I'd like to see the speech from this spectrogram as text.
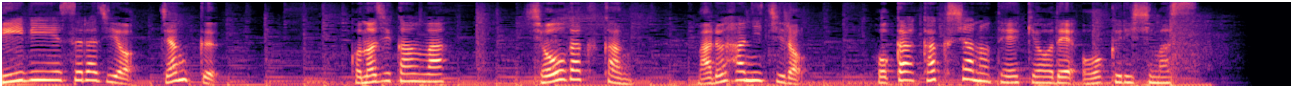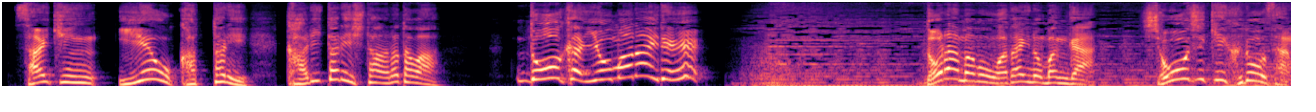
TBS ラジオ JUNK。この時間は小学館マルハニチロ他各社の提供でお送りします。最近家を買ったり借りたりしたあなたは、どうか読まないで!ドラマも話題の漫画、正直不動産、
